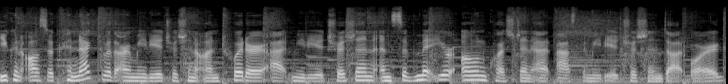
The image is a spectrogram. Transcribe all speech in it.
You can also connect with our mediatrician on Twitter at mediatrician and submit your own question at askthemediatrician.org.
